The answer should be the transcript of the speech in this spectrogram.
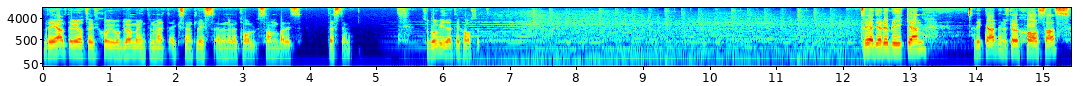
rejält i V867 och glömmer inte nummer 1 Excellent Liss eller nummer 12 Somebody's Destiny. Så går vi vidare till chaset. Tredje rubriken. Rickard, nu ska det chasas.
